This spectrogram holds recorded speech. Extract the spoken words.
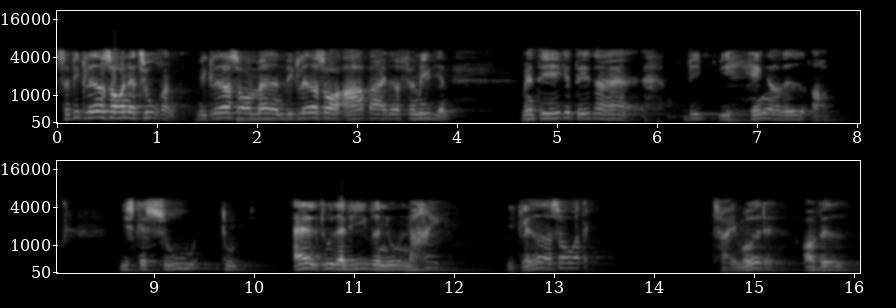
Så vi glæder os over naturen, vi glæder os over maden, vi glæder os over arbejdet og familien. Men det er ikke det, der er, vi, vi hænger ved, og vi skal suge du, alt ud af livet nu. Nej, vi glæder os over det. Tag imod det, og ved,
